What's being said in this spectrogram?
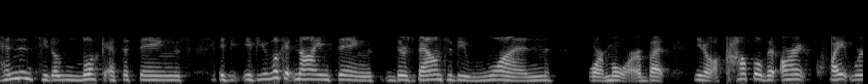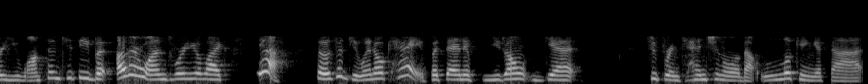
tendency to look at the things. If if you look at nine things, there's bound to be one or more, but you know, a couple that aren't quite where you want them to be, but other ones where you're like, yeah, those are doing okay. But then if you don't get super intentional about looking at that,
